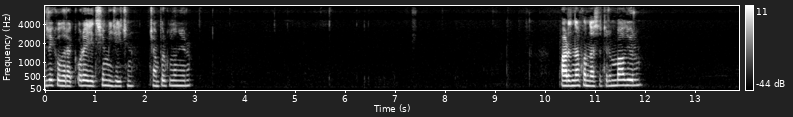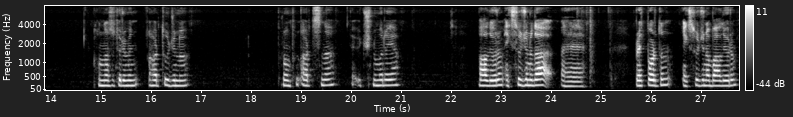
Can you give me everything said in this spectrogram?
direkt olarak oraya yetişemeyeceği için jumper kullanıyorum. Ardından kondansatörümü bağlıyorum. Kondansatörümün artı ucunu prompun artısına 3 numaraya bağlıyorum. Eksi ucunu da e, breadboard'un eksi ucuna bağlıyorum.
